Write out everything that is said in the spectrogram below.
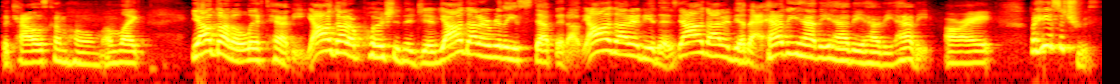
the cows come home. I'm like, y'all gotta lift heavy. Y'all gotta push in the gym. Y'all gotta really step it up. Y'all gotta do this. Y'all gotta do that. Heavy, heavy, heavy, heavy, heavy. All right. But here's the truth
